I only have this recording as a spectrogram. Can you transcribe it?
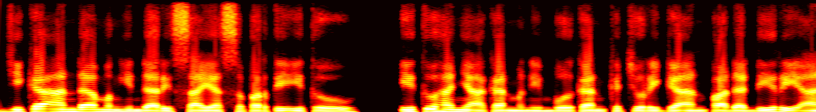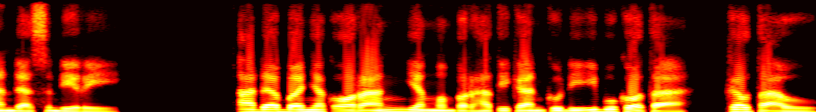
Jika Anda menghindari saya seperti itu, itu hanya akan menimbulkan kecurigaan pada diri Anda sendiri. Ada banyak orang yang memperhatikanku di ibu kota, kau tahu.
